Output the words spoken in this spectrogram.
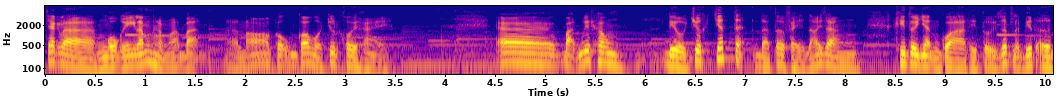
chắc là ngộ nghĩnh lắm hả bạn? Nó cũng có một chút khôi hài. À, bạn biết không? Điều trước nhất là tôi phải nói rằng khi tôi nhận quà thì tôi rất là biết ơn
